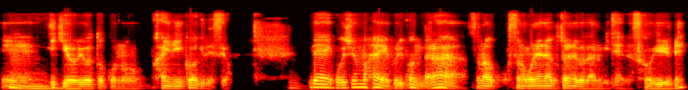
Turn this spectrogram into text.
えーうん意気揚々とこの買いに行くわけですようん。で、50万円振り込んだら、その、その後連絡取れなくなるみたいな、そういうね、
